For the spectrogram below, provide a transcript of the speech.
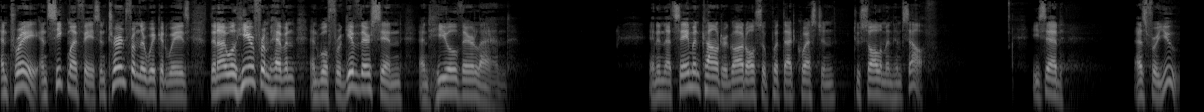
and pray and seek my face and turn from their wicked ways, then I will hear from heaven and will forgive their sin and heal their land. And in that same encounter, God also put that question to Solomon himself. He said, As for you,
